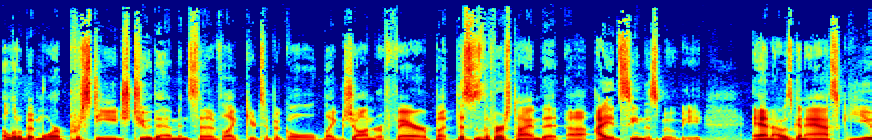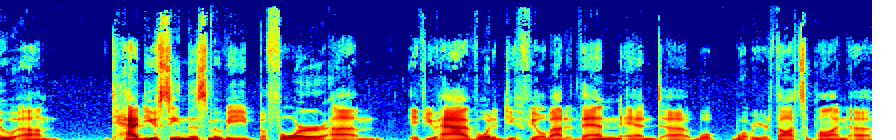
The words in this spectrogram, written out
a little bit more prestige to them instead of like your typical like genre fare. But this is the first time that uh, I had seen this movie, and I was going to ask you. Um, had you seen this movie before? Um, if you have, what did you feel about it then, and uh, what what were your thoughts upon uh,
